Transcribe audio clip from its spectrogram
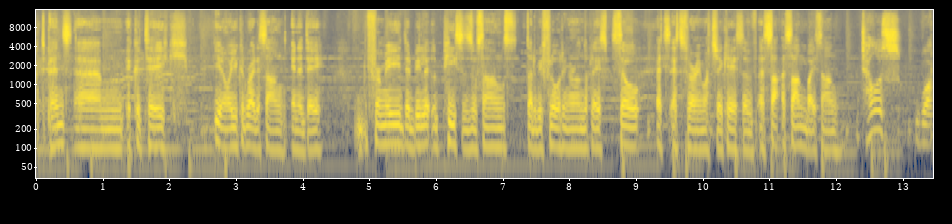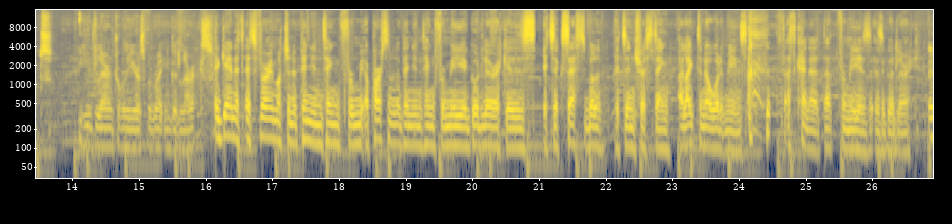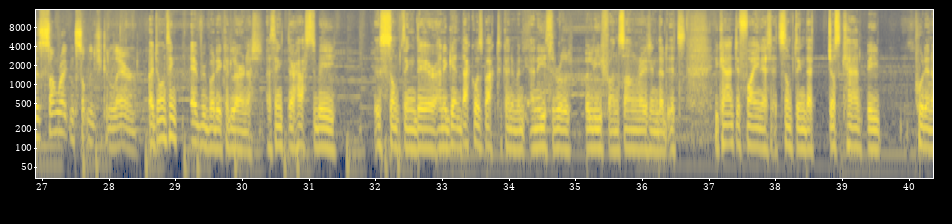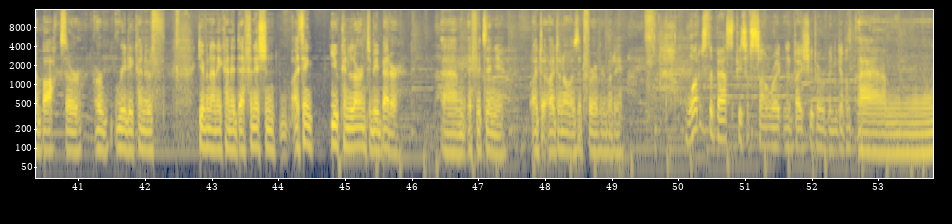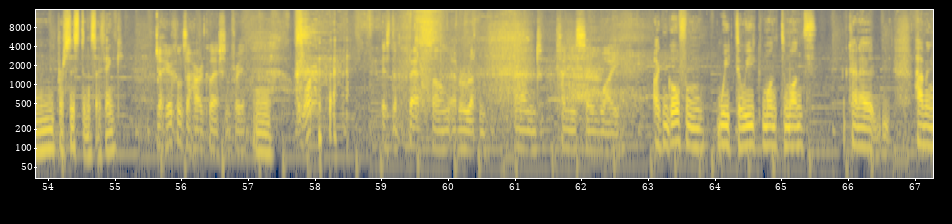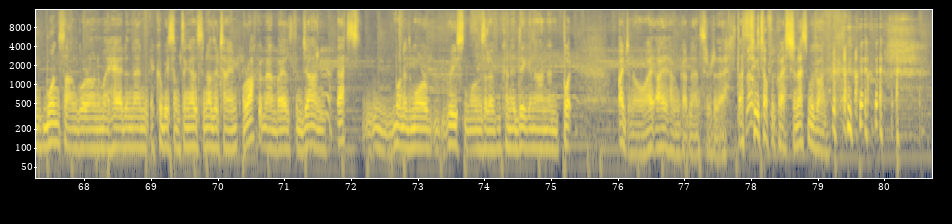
It depends. Um, it could take, you know, you could write a song in a day. For me, there'd be little pieces of songs that'd be floating around the place. So it's it's very much a case of a, so- a song by song. Tell us what you've learned over the years about writing good lyrics. Again, it's, it's very much an opinion thing for me, a personal opinion thing for me. A good lyric is it's accessible, it's interesting. I like to know what it means. That's kind of that for me is, is a good lyric. Is songwriting something that you can learn? I don't think everybody could learn it. I think there has to be something there, and again, that goes back to kind of an, an ethereal belief on songwriting that it's you can't define it. It's something that just can't be put in a box or or really kind of given any kind of definition. I think you can learn to be better um, if it's in you. I, do, I don't know, is it for everybody? What is the best piece of songwriting advice you've ever been given? Um, persistence, I think. Now, here comes a hard question for you. What is the best song ever written? And can you say why? I can go from week to week, month to month, kind of having one song go around in my head, and then it could be something else another time. Rocket Man by Elton John, that's one of the more recent ones that I'm kind of digging on. And but I don't know, I, I haven't got an answer to that. That's, That's too tough a question. Let's move on.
